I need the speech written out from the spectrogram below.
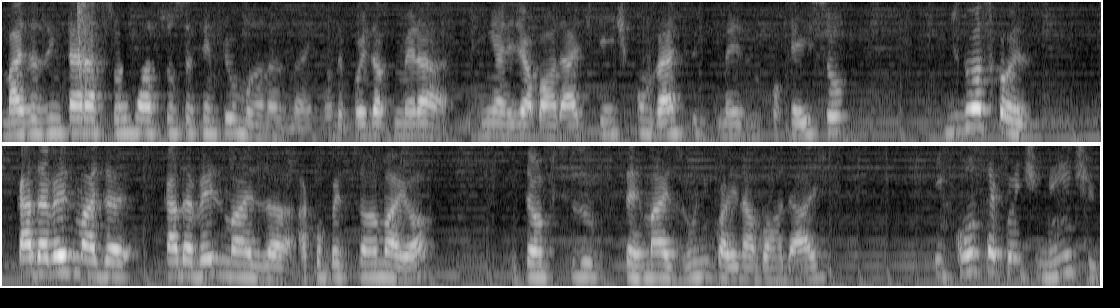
mas as interações elas precisam ser sempre humanas, né? Então depois da primeira linha ali de abordagem que a gente converse mesmo, porque isso de duas coisas. Cada vez mais, é, cada vez mais a, a competição é maior então eu preciso ser mais único ali na abordagem. E, consequentemente,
